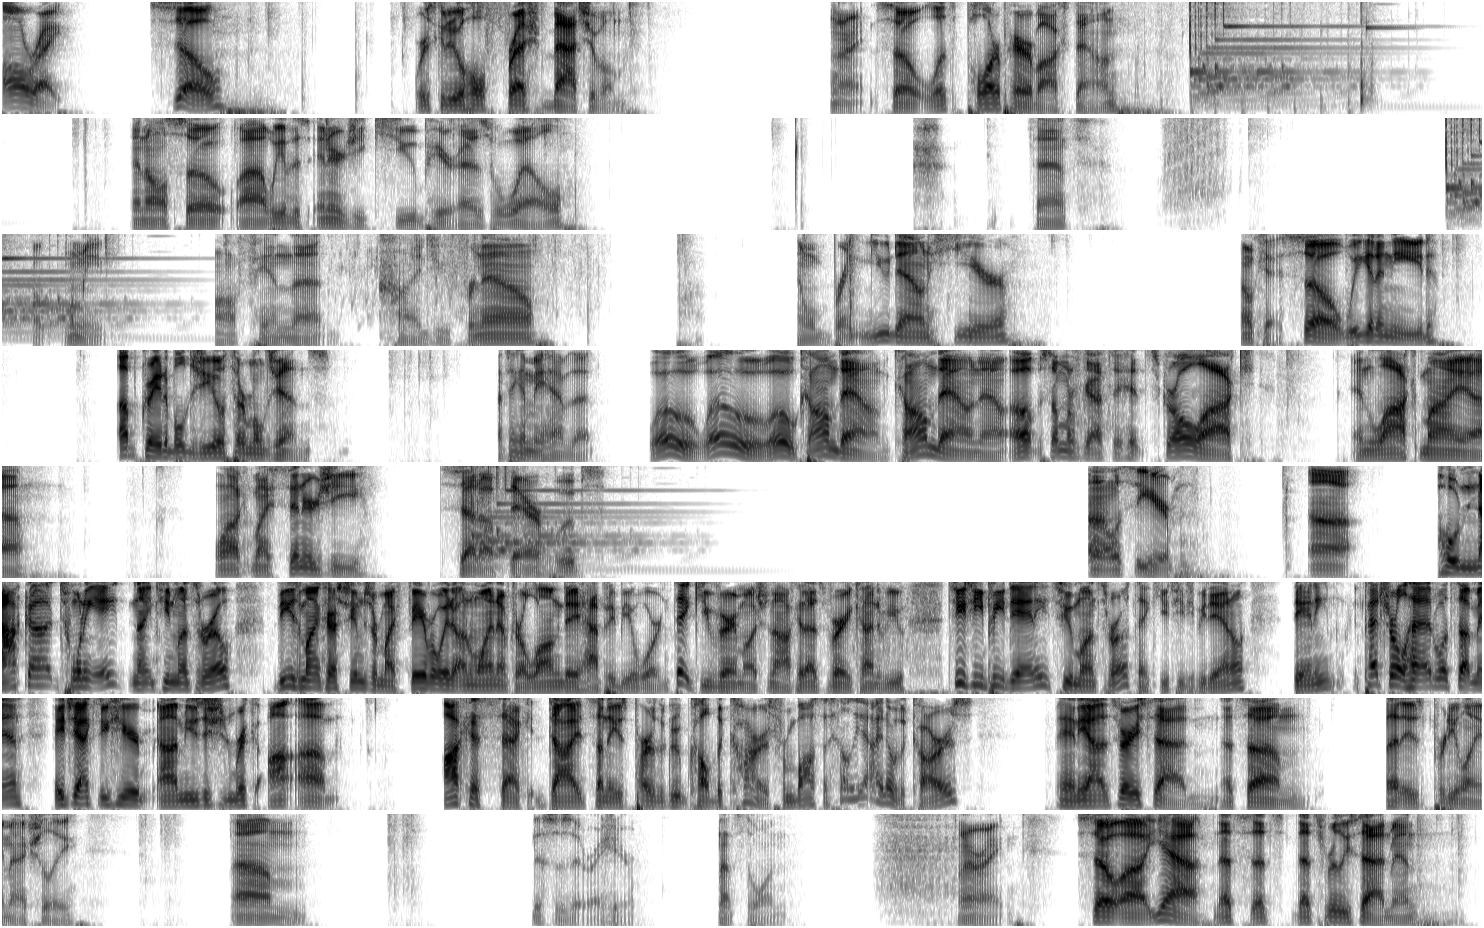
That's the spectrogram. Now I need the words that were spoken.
All right. So, we're just going to do a whole fresh batch of them. All right. So, let's pull our parabox down. And also, uh, we have this energy cube here as well. That. Oh, let me offhand that. Hide you for now. And we'll bring you down here. Okay, so we get to need upgradable geothermal gens. I think I may have that. Whoa, whoa, whoa, calm down. Calm down now. Oh, someone forgot to hit scroll lock and lock my uh lock my synergy setup there. Whoops. Uh, let's see here. Uh, Honaka 28, 19 months in a row. These Minecraft streams are my favorite way to unwind after a long day. Happy to be a warden. Thank you very much, Naka. That's very kind of you. TTP Danny, two months in a row. Thank you, TTP. Danny. Petrol Head, what's up, man? Hey, Jack, you hear uh, musician Ric uh, um, Ocasek died Sunday as part of the group called The Cars from Boston. Hell yeah, I know The Cars. And yeah, it's very sad. That's um that is pretty lame actually. Um this was it right here. That's the one. All right. So uh yeah, that's that's that's really sad, man.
